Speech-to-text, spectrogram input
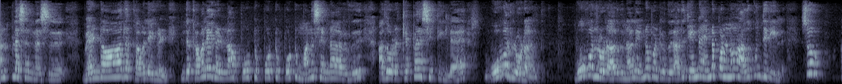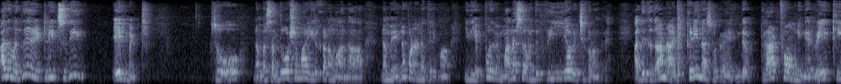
அன்பிளசன்னஸ்ஸு வேண்டாத கவலைகள். இந்த கவலைகள்லாம் போட்டு போட்டு போட்டு மனசு என்ன ஆகுது அதோட கெப்பாசிட்டியில் ஓவர்லோட் ஆகுது ஓவர்லோட் ஆகுறதுனால என்ன பண்ணுறது அதுக்கு என்ன என்ன பண்ணணும்? அதுக்கும் தெரியல. ஸோ அது வந்து it leads the ailment so நம்ம சந்தோஷமாக இருக்கணுமானா நம்ம என்ன பண்ணணும் தெரியுமா? இது எப்போதுமே மனசை வந்து ஃப்ரீயாக வச்சுக்கணுங்க. அதுக்கு தான் நான் அடிக்கடி நான் சொல்கிறேன் இந்த பிளாட்ஃபார்ம் நீங்கள் ரேக்கி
